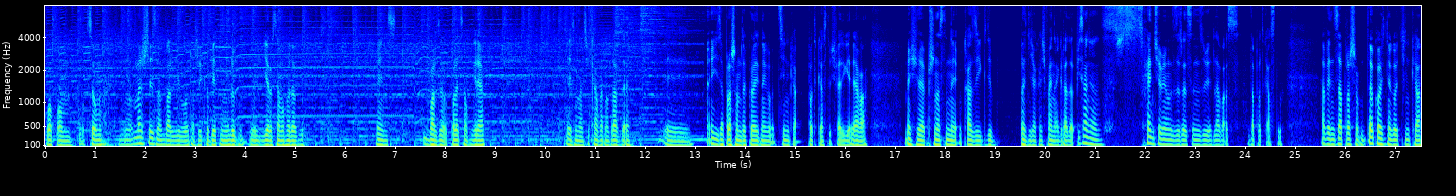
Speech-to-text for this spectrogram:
chłopom, chłopcom, no, mężczyznom bardziej, bo raczej kobiety nie lubią gier samochodowych. Więc bardzo polecam grę. Jest ona ciekawa naprawdę. Yy, no i zapraszam do kolejnego odcinka podcastu Świat Gieriewa. Myślę przy następnej okazji, gdy będzie jakaś fajna gra do opisania, z chęcią ją zrecenzuję dla Was, dla podcastu. A więc zapraszam do kolejnego odcinka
